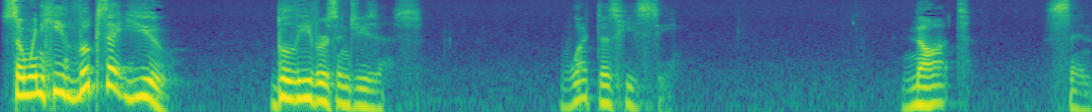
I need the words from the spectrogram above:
So when he looks at you, believers in Jesus, what does he see? Not sin.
